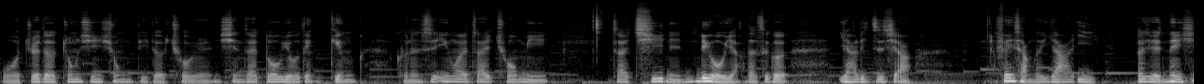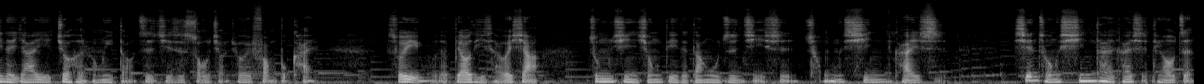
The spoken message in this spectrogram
我觉得中信兄弟的球员现在都有点惊，可能是因为在球迷在七年六亚的这个压力之下。非常的压抑，而且内心的压抑就很容易导致，其实手脚就会放不开。所以我的标题才会下中信兄弟的当务之急是重新开始，先从心态开始调整。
